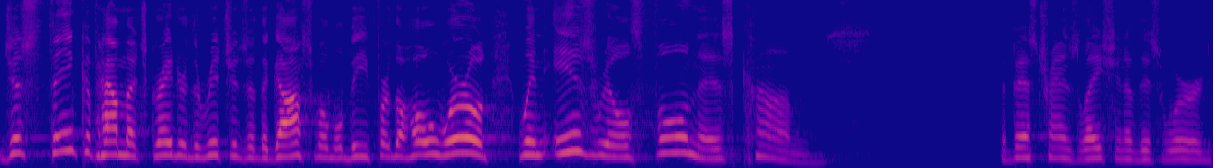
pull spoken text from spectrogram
just think of how much greater the riches of the gospel will be for the whole world when Israel's fullness comes. The best translation of this word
